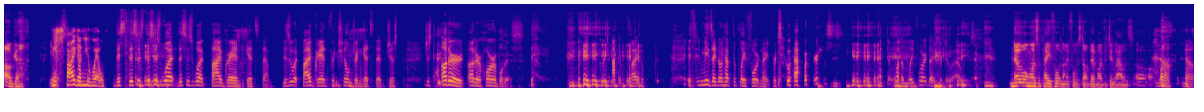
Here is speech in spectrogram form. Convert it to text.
oh god. He yes. spied on you, Will. This this is this is what this is what five grand gets them. This is what five grand for children gets them. Just just utter utter horribleness, which I'm fine with. It, it means I don't have to play Fortnite for two hours. I don't want to play Fortnite for two hours. No one wants to play Fortnite full stop, never mind for two hours. Oh. No, no.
